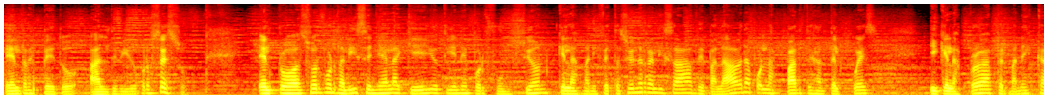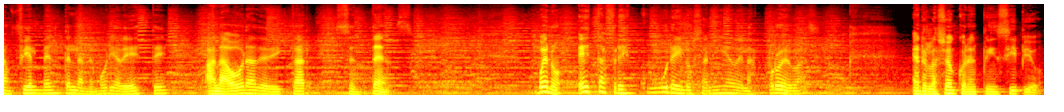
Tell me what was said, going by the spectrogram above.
el respeto al debido proceso. El profesor Bordalí señala que ello tiene por función que las manifestaciones realizadas de palabra por las partes ante el juez y que las pruebas permanezcan fielmente en la memoria de éste a la hora de dictar sentencia. Bueno, esta frescura y lozanía de las pruebas en relación con el principio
